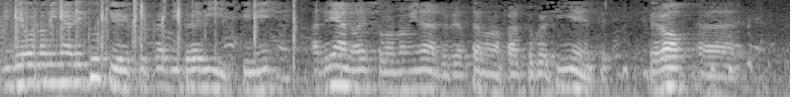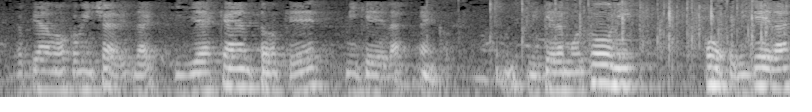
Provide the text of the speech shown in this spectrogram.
vi devo nominare tutti perché siete stati bravissimi. Adriano adesso l'ho nominato, in realtà non ha fatto quasi niente, però eh, dobbiamo cominciare. Da chi gli è accanto? Che è? Michela, ecco, Michela Morgoni, comunque Michela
